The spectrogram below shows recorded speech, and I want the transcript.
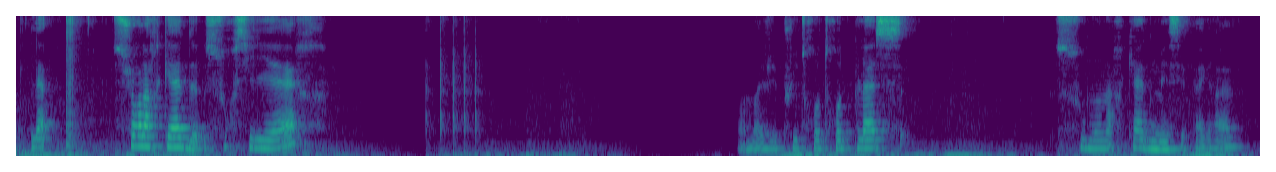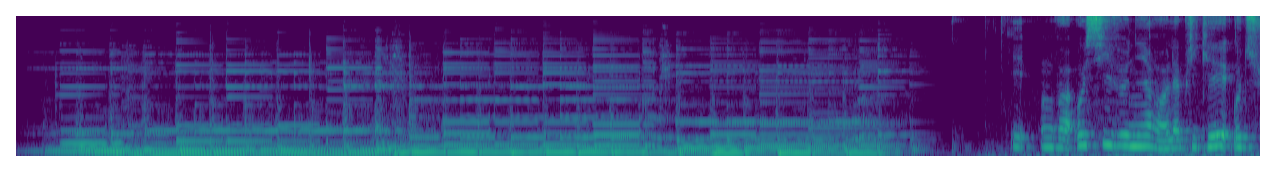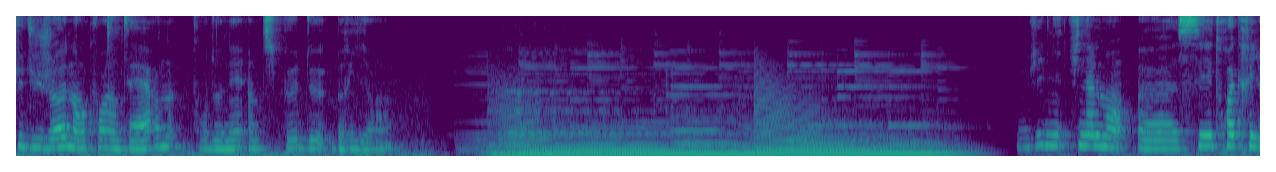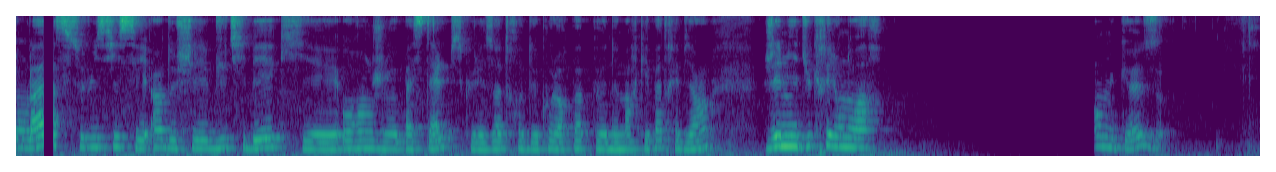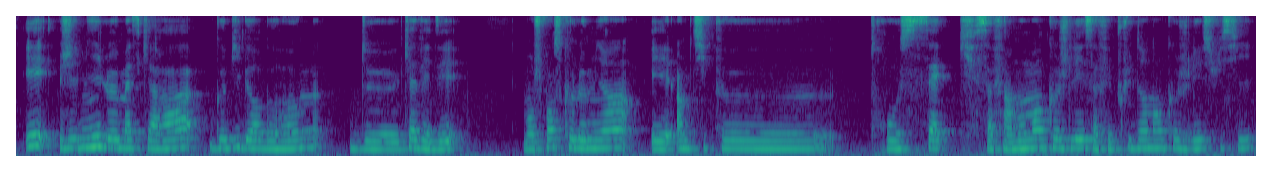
sur l'arcade sourcilière. moi j'ai plus trop trop de place sous mon arcade, mais c'est pas grave. Et on va aussi venir l'appliquer au-dessus du jaune en coin interne pour donner un petit peu de brillant. J'ai mis finalement euh, ces trois crayons là. Celui-ci c'est un de chez Beauty Bay qui est orange pastel puisque les autres de Colourpop ne marquaient pas très bien. J'ai mis du crayon noir en muqueuse et j'ai mis le mascara Gobi Gorgo Home de KVD. Bon je pense que le mien est un petit peu trop sec. Ça fait un moment que je l'ai, ça fait plus d'un an que je l'ai celui-ci.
